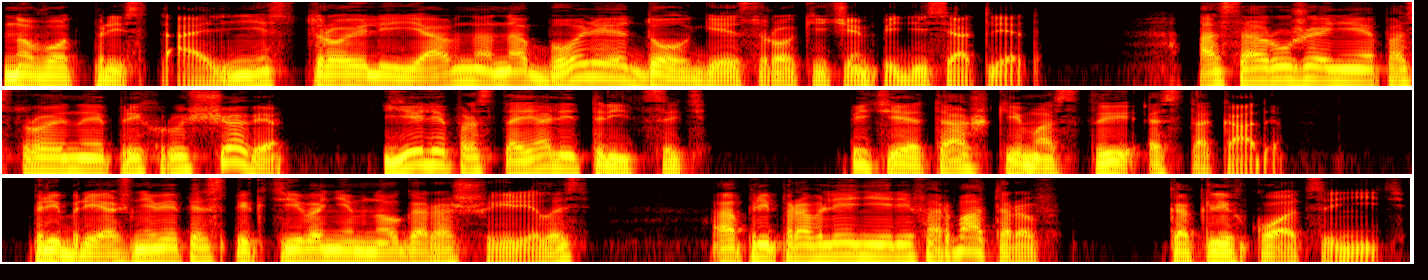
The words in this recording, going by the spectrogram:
Но вот при Сталине строили явно на более долгие сроки, чем 50 лет а сооружения, построенные при Хрущеве, еле простояли 30. Пятиэтажки, мосты, эстакады. При Брежневе перспектива немного расширилась, а при правлении реформаторов, как легко оценить,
